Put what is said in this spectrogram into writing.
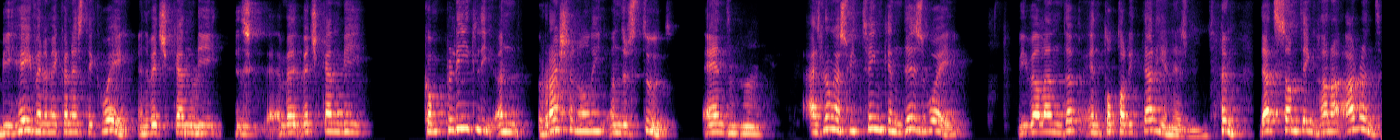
behave in a mechanistic way and which can be which can be completely un- rationally understood. And mm-hmm. as long as we think in this way, we will end up in totalitarianism. That's something Hannah Arendt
